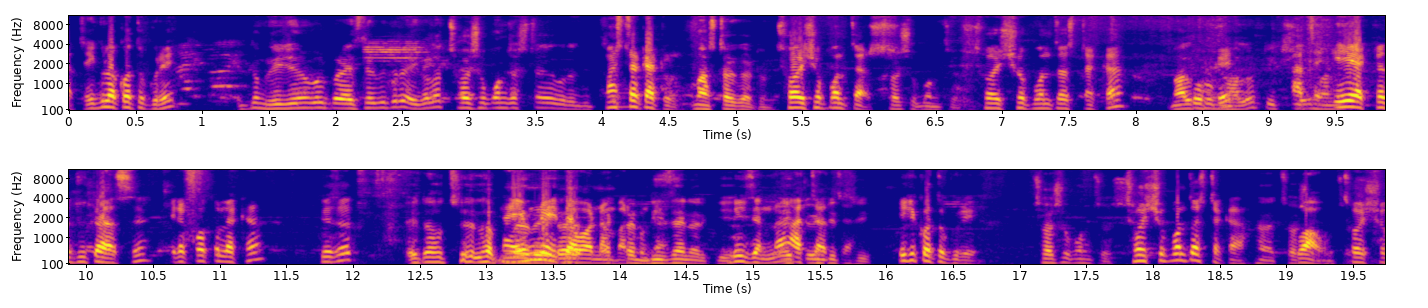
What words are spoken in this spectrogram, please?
আচ্ছা এগুলা কত করে? একদম রিজনেবল প্রাইসের ভিতরে এগুলো ছয়শো পঞ্চাশ টাকা করে দিচ্ছে। মাস্টার কার্টুন মাস্টার কার্টুন ছয়শো পঞ্চাশ? ছয়শো পঞ্চাশ। ছয়শো পঞ্চাশ টাকা। মাল খুব. ভালো টিকসই আচ্ছা এই একটা জুতা আছে। এটা কত লেখা? এটা হচ্ছে এমনি নাম্বার একটা ডিজাইন আর কি। ডিজাইন না? আচ্ছা আচ্ছা। এটি কত করে? ছয়শো পঞ্চাশ। ছয়শো পঞ্চাশ টাকা? হ্যাঁ 650 ছয়শো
